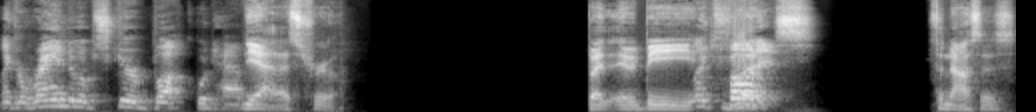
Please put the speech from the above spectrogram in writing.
like a random obscure buck would have. Yeah, that's true. But it would be like but- Thanasis,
